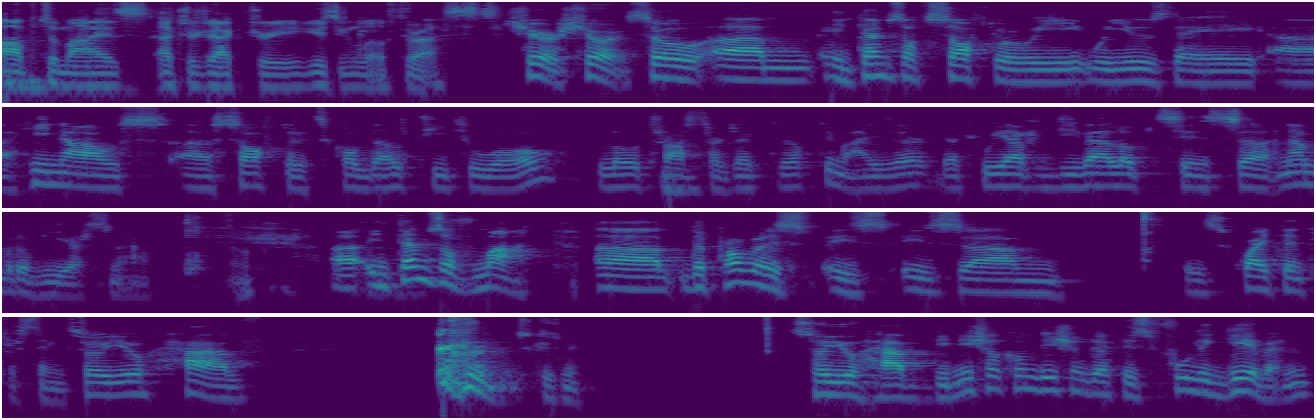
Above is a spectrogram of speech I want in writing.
optimize a trajectory using low thrust? Sure, sure. So um, in terms of software, we, we used a uh, in-house uh, software. It's called LT2O, Low Thrust mm-hmm. Trajectory Optimizer, that we have developed since a number of years now. Okay. Uh, in terms of math, uh, the problem is, is, is, um, is quite interesting. So you have, excuse me, so you have the initial condition that is fully given,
